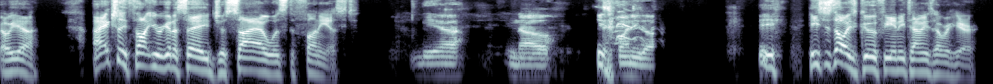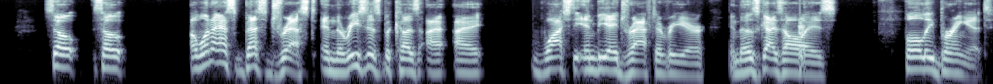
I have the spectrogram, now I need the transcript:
Oh yeah. I actually thought you were gonna say Josiah was the funniest. Yeah. No. He's funny though. he, he's just always goofy anytime he's over here. So, so I want to ask best dressed, and the reason is because I I watch the NBA draft every year, and those guys always fully bring it.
